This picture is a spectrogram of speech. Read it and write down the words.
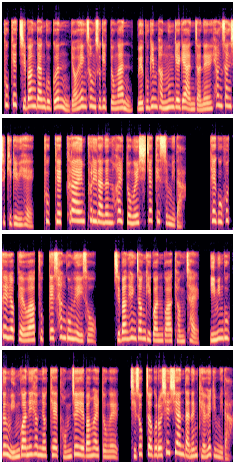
푸켓 지방당국은 여행 성수기 동안 외국인 방문객의 안전을 향상시키기 위해 푸켓 크라임 프리라는 활동을 시작했습니다. 태국 호텔협회와 푸켓 상공회의소, 지방행정기관과 경찰, 이민국 등 민관이 협력해 범죄 예방 활동을 지속적으로 실시한다는 계획입니다.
